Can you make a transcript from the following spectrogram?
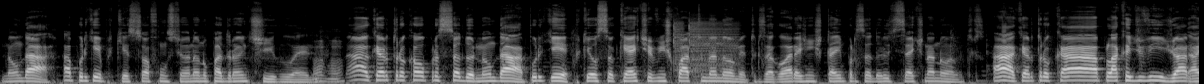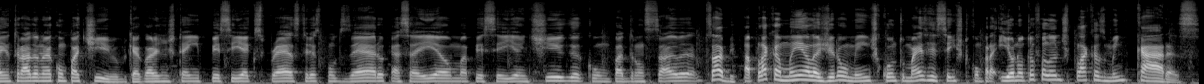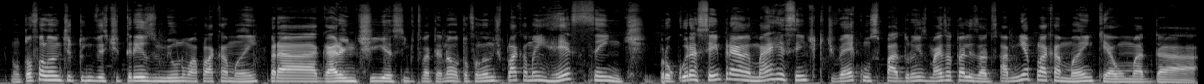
Não dá. Ah, por quê? Porque só funciona no padrão antigo, velho. Uhum. Ah, eu quero trocar o processador. Não dá. Por quê? Porque eu só socket é 24 nanômetros, agora a gente tá em processadores de 7 nanômetros. Ah, quero trocar a placa de vídeo, ah, a entrada não é compatível, porque agora a gente tem PCI Express 3.0, essa aí é uma PCI antiga com padrão, sabe? A placa-mãe, ela geralmente, quanto mais recente tu comprar, e eu não tô falando de placas-mãe caras, não tô falando de tu investir 3 mil numa placa-mãe pra garantir, assim, que tu vai ter, não, eu tô falando de placa-mãe recente. Procura sempre a mais recente que tiver, com os padrões mais atualizados. A minha placa-mãe, que é uma da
